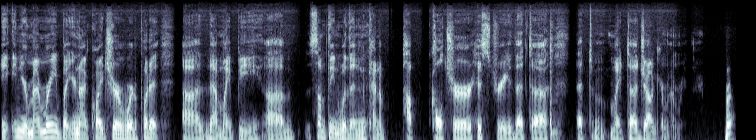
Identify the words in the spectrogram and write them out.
in your memory, but you're not quite sure where to put it, that might be um, something within kind of pop culture history that that might jog your memory there. Right.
